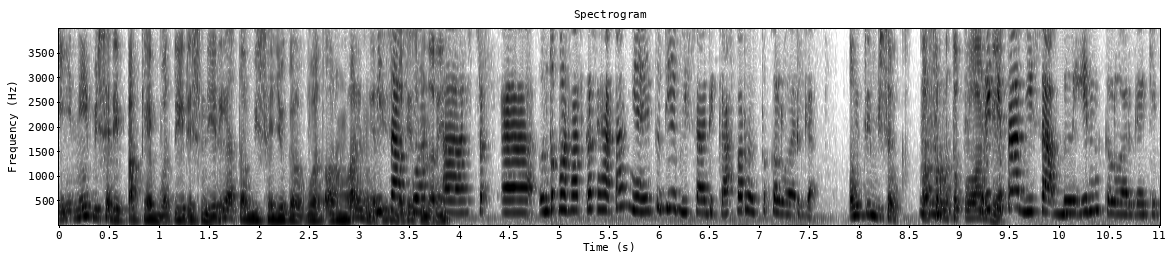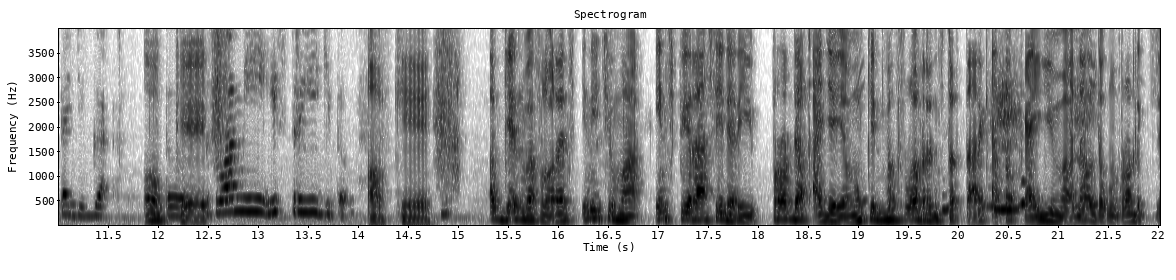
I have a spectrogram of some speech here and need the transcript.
Ini bisa dipakai buat diri sendiri atau bisa juga buat orang lain nggak sih? bisa sih buat sebenarnya? uh, se- uh, untuk manfaat kesehatannya itu dia bisa di cover untuk keluarga Oh itu bisa cover Hmm. untuk keluarga. jadi kita bisa beliin keluarga kita juga Oke. gitu. suami istri gitu Oke. Again Mbak Florence, ini cuma inspirasi dari produk aja ya. Mungkin Mbak Florence tertarik atau kayak gimana untuk memproduksi,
